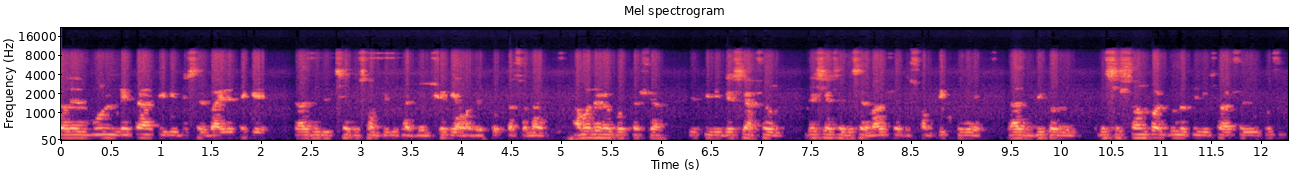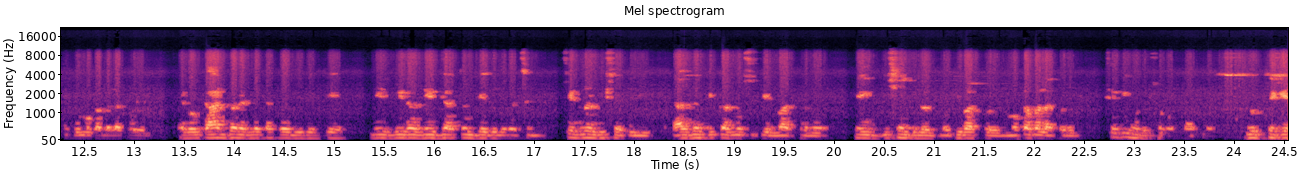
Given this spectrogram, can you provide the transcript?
দলের মূল নেতা তিনি দেশের বাইরে থেকে রাজনীতির সাথে সম্পৃক্ত থাকবেন, সেটি আমাদের প্রত্যাশা নয়। আমাদেরও প্রত্যাশা যে তিনি দেশে আসুন, দেশে এসে দেশের মানুষের সাথে সম্পৃক্ত হয়ে রাজনীতি করুন, দেশের সংকটগুলো তিনি সরাসরি উপস্থিত থেকে মোকাবেলা করুন এবং তার দলের নেতা কর্মীদের যে নির্বিড় নির্যাতন যেগুলো হয়েছেন সেগুলোর বিষয়ে তিনি রাজনৈতিক কর্মসূচির মাধ্যমে সেই বিষয়গুলোর প্রতিবাদ করুন, মোকাবেলা করুন, সেটি হবে কাজ দূর থেকে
